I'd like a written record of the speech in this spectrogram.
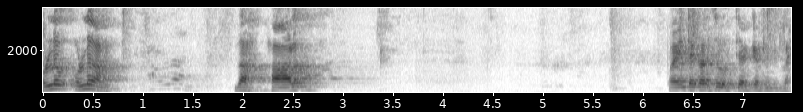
ഉള്ളു ഉള്ളു കാണാം. ഇതാ ഹാൾ. പൈന്റൊക്കെ അടിച്ച് വൃത്തിയാക്കിയിട്ടില്ലേ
